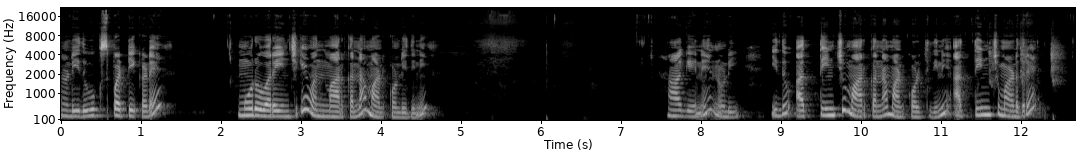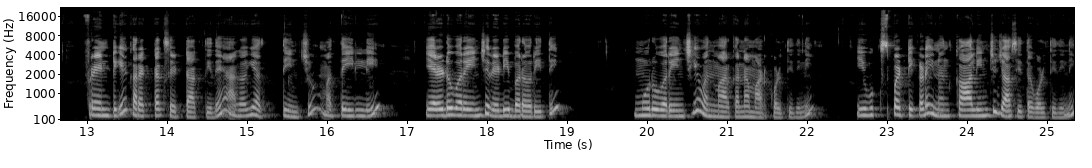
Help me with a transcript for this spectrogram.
ನೋಡಿ, ಇದು ಉಕ್ಸ್ ಪಟ್ಟಿ ಕಡೆ ಮೂರುವರೆ ಇಂಚಿಗೆ ಒಂದು ಮಾರ್ಕನ್ನು ಮಾಡ್ಕೊಂಡಿದ್ದೀನಿ. ಹಾಗೇ ನೋಡಿ. ಇದು ಹತ್ತು ಇಂಚು ಮಾರ್ಕನ್ನು ಮಾಡ್ಕೊಳ್ತಿದ್ದೀನಿ. ಹತ್ತು ಇಂಚು ಮಾಡಿದ್ರೆ ಫ್ರಂಟ್ಗೆ ಕರೆಕ್ಟಾಗಿ ಸೆಟ್ ಆಗ್ತಿದೆ. ಹಾಗಾಗಿ ಹತ್ತು ಇಂಚು. ಮತ್ತು ಇಲ್ಲಿ ಎರಡೂವರೆ ಇಂಚು ರೆಡಿ ಬರೋ ರೀತಿ ಮೂರುವರೆ ಇಂಚಿಗೆ ಒಂದು ಮಾರ್ಕನ್ನು ಮಾಡ್ಕೊಳ್ತಿದ್ದೀನಿ. ಈ ಉಕ್ಸ್ ಪಟ್ಟಿ ಕಡೆ ಇನ್ನೊಂದು ಕಾಲು ಇಂಚು ಜಾಸ್ತಿ ತಗೊಳ್ತಿದ್ದೀನಿ.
